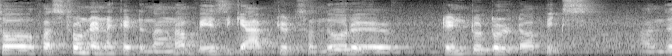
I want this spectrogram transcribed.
ஸோ ஃபஸ்ட் ஒன்று என்ன கேட்டிருந்தாங்கன்னா பேசிக் ஆப்டியூட்ஸ் வந்து ஒரு டென் டு டுவெல் டாபிக்ஸ் அந்த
